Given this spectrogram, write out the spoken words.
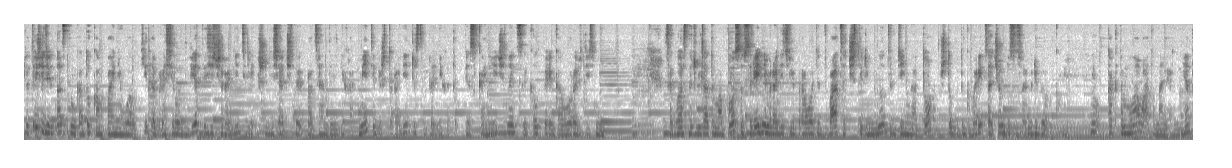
В 2019 году компания WellKid опросила 2000 родителей, и 64% из них отметили, что родительство для них – это бесконечный цикл переговоров с детьми. Согласно результатам опроса, в среднем родители проводят 24 минуты в день на то, чтобы договориться о чем-то со своим ребенком ну, как-то маловато, наверное, нет?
